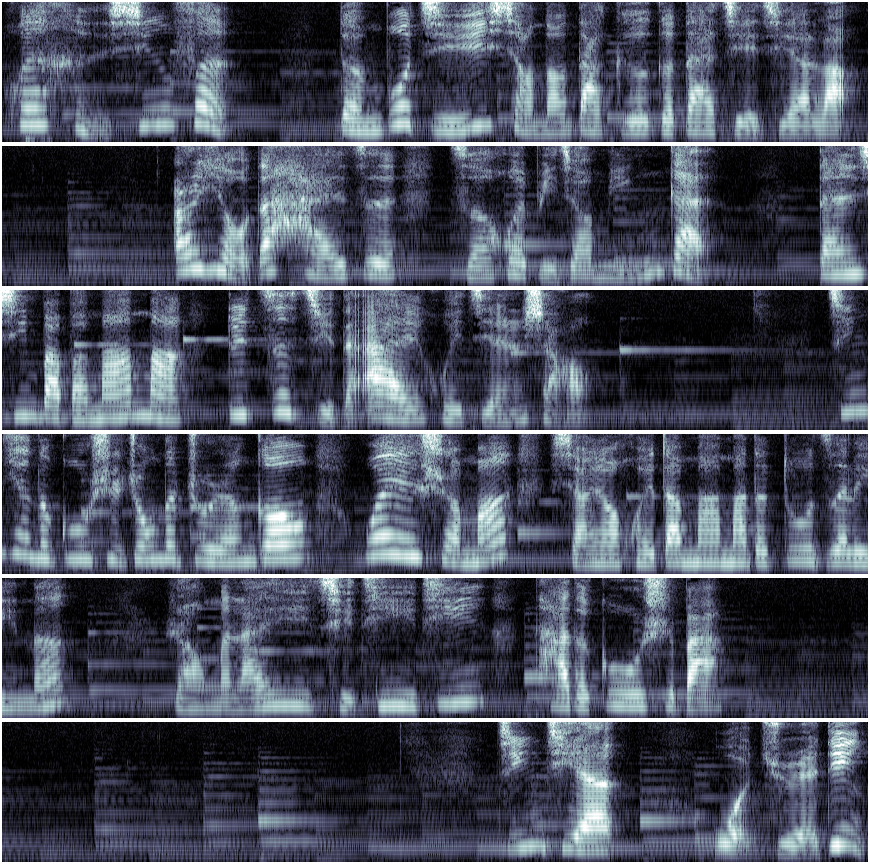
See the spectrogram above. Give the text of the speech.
会很兴奋，等不及想当大哥哥大姐姐了；而有的孩子则会比较敏感，担心爸爸妈妈对自己的爱会减少。今天的故事中的主人公为什么想要回到妈妈的肚子里呢？让我们来一起听一听他的故事吧。今天我决定。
